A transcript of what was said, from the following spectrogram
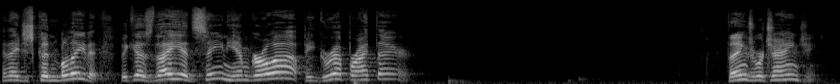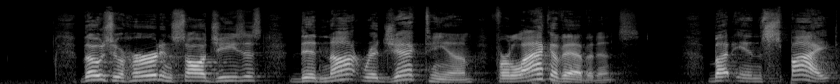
And they just couldn't believe it because they had seen him grow up. He grew up right there. Things were changing. Those who heard and saw Jesus did not reject him for lack of evidence, but in spite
